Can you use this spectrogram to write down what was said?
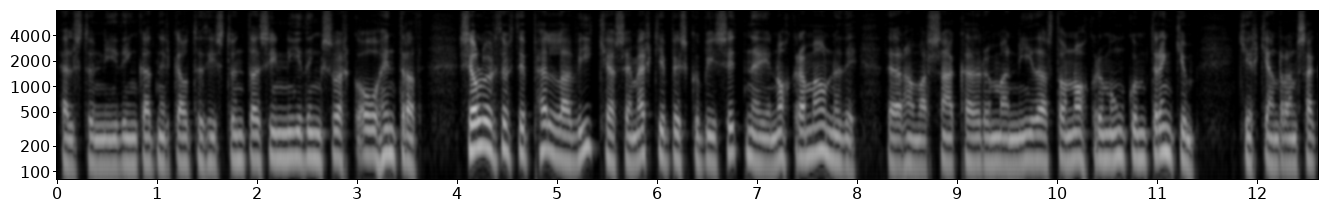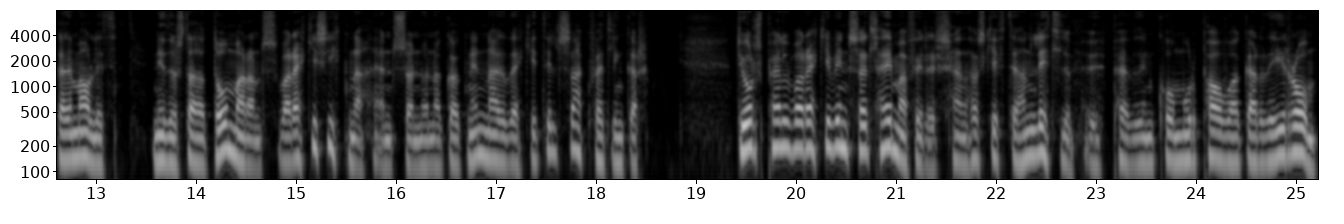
Helstu nýðingarnir gáttu því stundað sín nýðingsverk óhindrað. Sjálfur þurfti Pell að víkja sem erkibiskup í Sidnei í nokkra mánuði þegar hann var sakaður um að nýðast á nokkrum ungum drengjum. Kirkjan rannsakaði málið. Niðurstaða dómarans var ekki síkna en sönnunagögnin nægði ekki til sakfellingar. George Pell var ekki vinsæl heima fyrir en það skipti hann litlum. Upphefðin kom úr Pávagarði í Róm.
